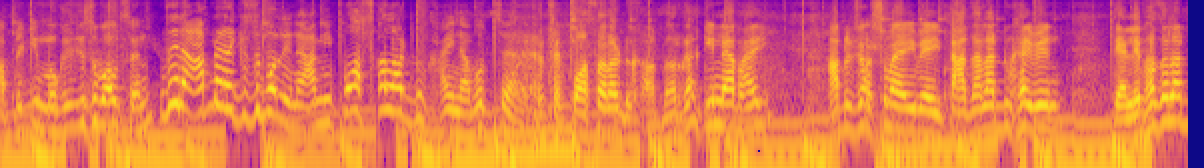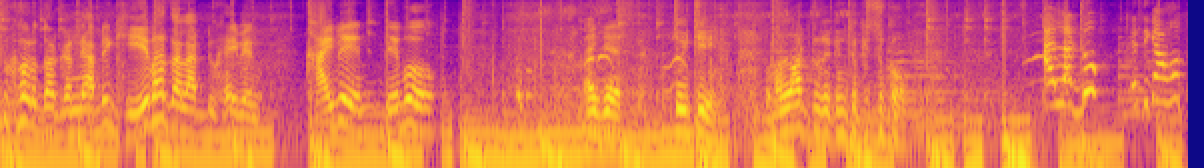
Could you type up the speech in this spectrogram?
আপনি কি মুখে কিছু বলছেন? আপনারা কিছু বলি না আমি পচা লাড্ডু খাই না বুঝছেন? আচ্ছা, পচা লাড্ডু খাওয়ার দরকার কি না ভাই? আপনি সবসময় এই এই তাজা লাড্ডু খাইবেন তেলে ভাজা লাড্ডু খাওয়ার দরকার নেই আপনি ঘিয়ে ভাজা লাড্ডু খাইবেন। খাইবেন? দেবো। এই যে তুইটি তোমার লাড্ডুরে কিন্তু কিছু কম। আই লাড্ডু এদিকে আহত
